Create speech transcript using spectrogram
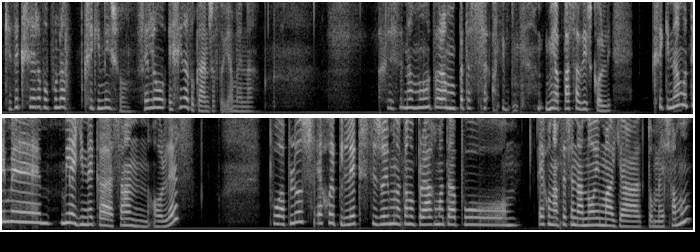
και δεν ξέρω από πού να ξεκινήσω. Θέλω εσύ να το κάνεις αυτό για μένα. Χριστίνα μου, τώρα μου πέτας μια πάσα δύσκολη. Ξεκινάμε ότι είμαι μια γυναίκα σαν όλες που απλώς έχω επιλέξει στη ζωή μου να κάνω πράγματα που έχουν αν θες ένα νόημα για το μέσα μου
